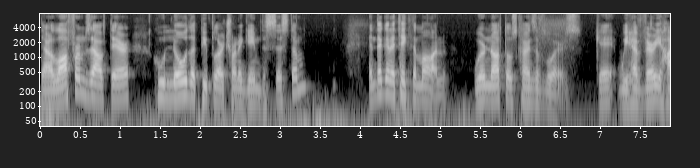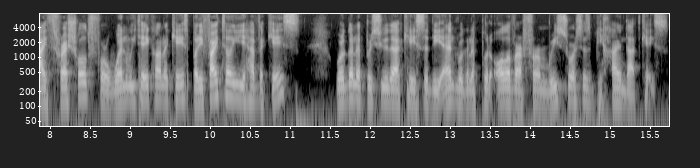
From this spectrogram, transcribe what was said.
There are law firms out there who know that people are trying to game the system, and they're going to take them on. We're not those kinds of lawyers. Okay, we have very high threshold for when we take on a case. But if I tell you you have a case, we're going to pursue that case to the end. We're going to put all of our firm resources behind that case.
